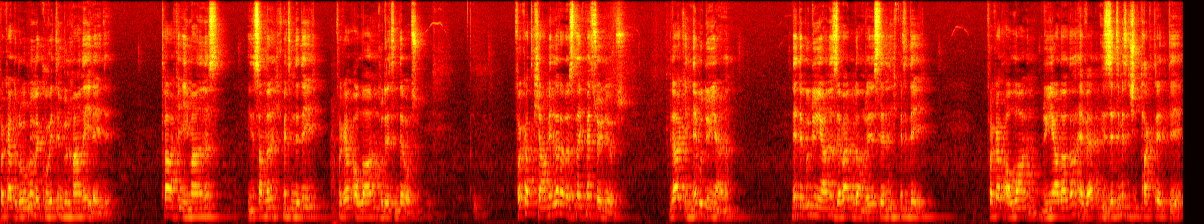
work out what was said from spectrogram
fakat ruhum ve kuvvetin bürhanı ileydi. Ta ki imanınız insanların hikmetinde değil, fakat Allah'ın kudretinde olsun. Fakat kamiller arasında hikmet söylüyoruz. Lakin ne bu dünyanın ne de bu dünyanın zeval bulan reislerinin hikmeti değil. Fakat Allah'ın dünyalardan evvel izzetimiz için takdir ettiği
